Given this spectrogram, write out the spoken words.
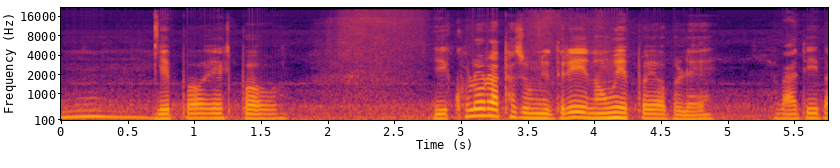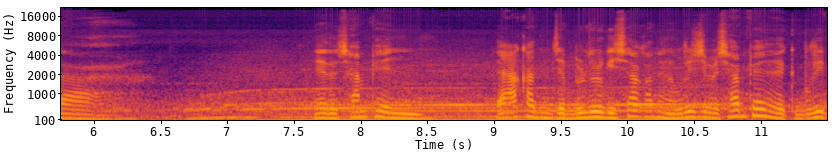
음, 예뻐, 예뻐. 이 콜로라타 종류들이 너무 예뻐요, 원래. 마디바. 얘도 샴페인. 약간 이제 물들기 시작하네. 우리 집에 샴페인이 이렇게 물이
